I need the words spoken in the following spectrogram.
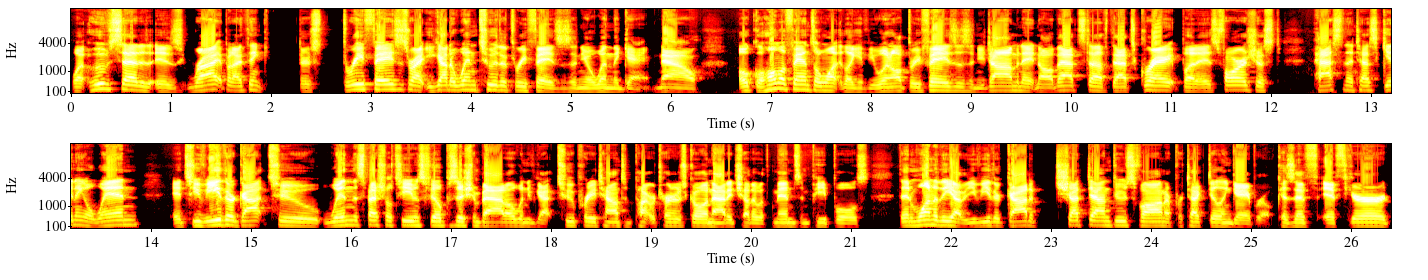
what Hoove said is, is right, but I think there's three phases, right? You got to win two of the three phases, and you'll win the game. Now, Oklahoma fans will want like if you win all three phases and you dominate and all that stuff, that's great. But as far as just passing the test, getting a win, it's you've either got to win the special teams field position battle when you've got two pretty talented punt returners going at each other with Mims and Peoples, then one or the other. You've either got to shut down Deuce Vaughn or protect Dillon Gabriel. Because if if you're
